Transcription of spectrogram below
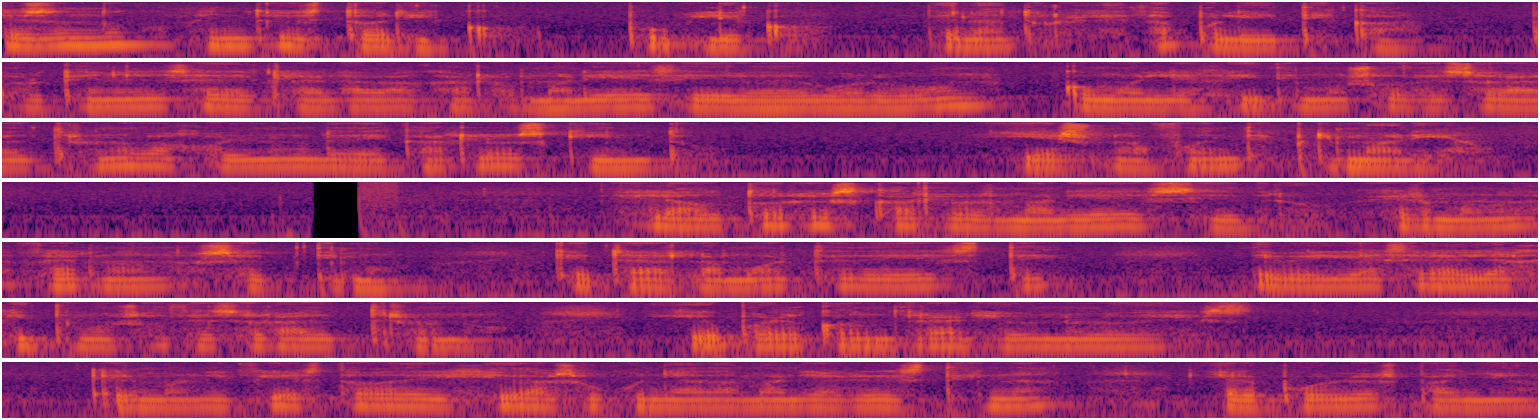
Es un documento histórico, público, de naturaleza política, porque en él se declaraba a Carlos María Isidro de Borbón como el legítimo sucesor al trono bajo el nombre de Carlos V, y es una fuente primaria. El autor es Carlos María Isidro, hermano de Fernando VII, que tras la muerte de éste debería ser el legítimo sucesor al trono y que por el contrario no lo es. El manifiesto va dirigido a su cuñada María Cristina y al pueblo español.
